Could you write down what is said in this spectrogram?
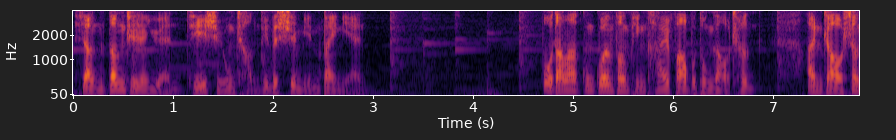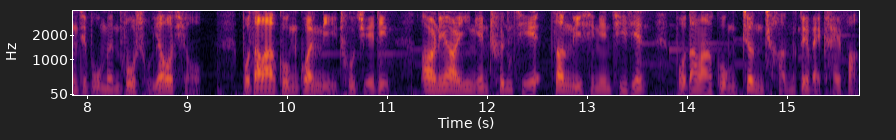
向当值人员及使用场地的市民拜年。布达拉宫官方平台发布通告称，按照上级部门部署要求，布达拉宫管理处决定，二零二一年春节藏历新年期间，布达拉宫正常对外开放。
